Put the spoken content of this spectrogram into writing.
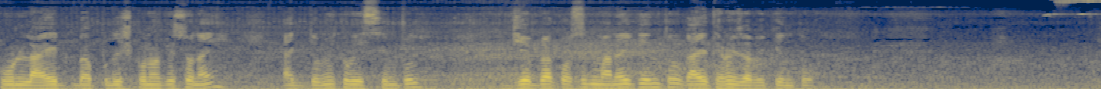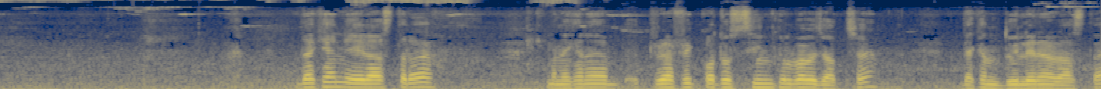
কোন লাইট বা পুলিশ কোনো কিছু নাই। একদমই খুবই সিম্পল জেব্রা ক্রসিং মানেই কিন্তু গাড়ি থেমে যাবে কিন্তু। দেখেন এই রাস্তাটা মানে এখানে ট্রাফিক কত শৃঙ্খলভাবে যাচ্ছে। দেখেন দুই লেনের রাস্তা,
